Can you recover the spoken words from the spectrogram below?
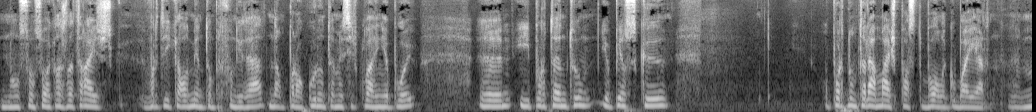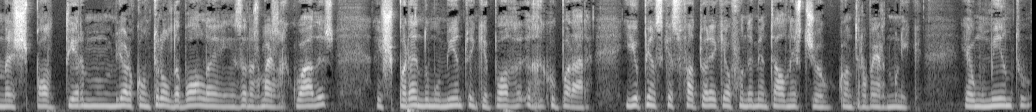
não são só aqueles laterais que verticalmente dão profundidade, não, procuram também circular em apoio, eh, e portanto eu penso que o Porto não terá mais posse de bola que o Bayern, mas pode ter melhor controle da bola em zonas mais recuadas, esperando o momento em que a pode recuperar. E eu penso que esse fator é que é o fundamental neste jogo contra o Bayern de Munique. É o momento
